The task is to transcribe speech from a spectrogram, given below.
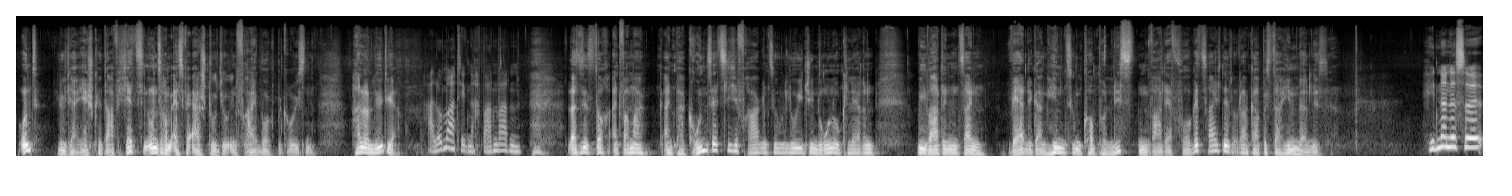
Und Lydia Jeschke darf ich jetzt in unserem SWR-Studio in Freiburg begrüßen. Hallo Lydia. Hallo Martin nach Baden-Baden. Lassen Sie uns doch einfach mal ein paar grundsätzliche Fragen zu Luigi Nono klären. Wie war denn sein Werdegang hin zum Komponisten? War der vorgezeichnet oder gab es da Hindernisse? Hindernisse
